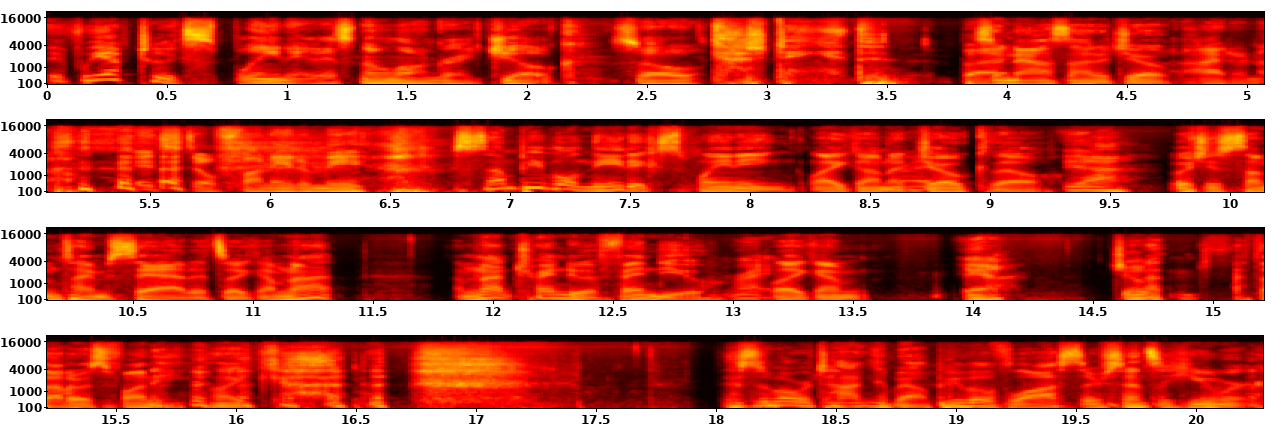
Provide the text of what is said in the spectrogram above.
if we have to explain it, it's no longer a joke. So Gosh dang it! But- so now it's not a joke. I don't know. It's still funny to me. Some people need explaining, like on a joke, though. Yeah. which is sometimes sad. It's like I'm not, I'm not trying to offend you. Right. Like I'm, Yeah. Joke. I thought it was funny. Like, God, this is what we're talking about. People have lost their sense of humor.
